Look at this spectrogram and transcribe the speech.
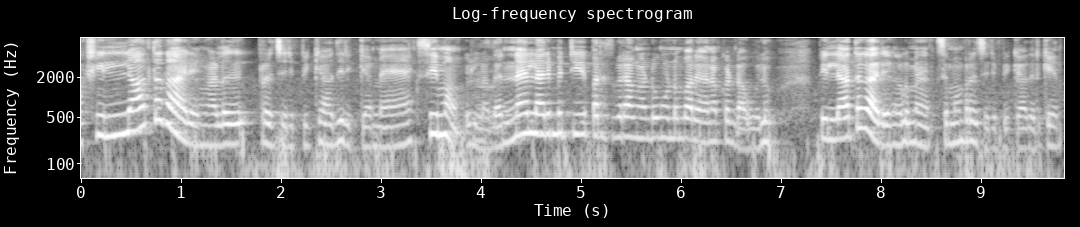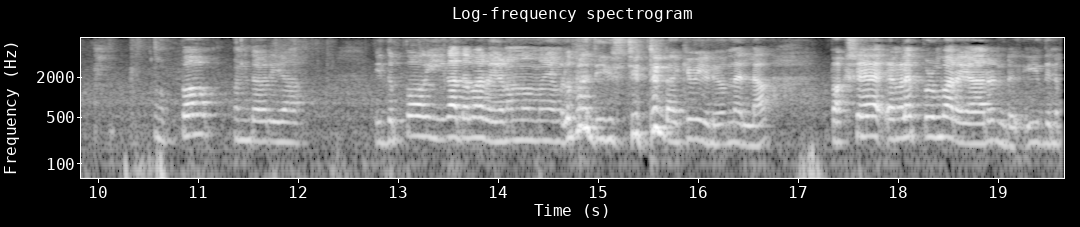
പക്ഷെ ഇല്ലാത്ത കാര്യങ്ങൾ പ്രചരിപ്പിക്കാതിരിക്കുക മാക്സിമം ഉള്ളത് തന്നെ എല്ലാവരും പറ്റി പരസ്പരം അങ്ങോട്ടും ഇങ്ങോട്ടും പറയാനൊക്കെ ഉണ്ടാവുമല്ലോ. അപ്പം ഇല്ലാത്ത കാര്യങ്ങൾ മാക്സിമം പ്രചരിപ്പിക്കാതിരിക്കുക അപ്പോൾ എന്താ പറയുക ഇതിപ്പോൾ ഈ കഥ പറയണമെന്നൊന്നും ഞങ്ങൾ പ്രതീക്ഷിച്ചിട്ടുണ്ടാക്കിയ വീഡിയോ ഒന്നല്ല. പക്ഷേ ഞങ്ങൾ എപ്പോഴും പറയാറുണ്ട് ഇതിന്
